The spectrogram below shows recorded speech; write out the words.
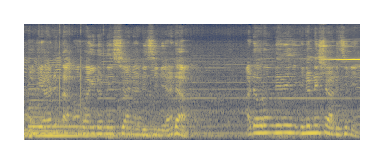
Oke, ada tak orang Indonesia di sini? Ada? Ada orang Indonesia di sini?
